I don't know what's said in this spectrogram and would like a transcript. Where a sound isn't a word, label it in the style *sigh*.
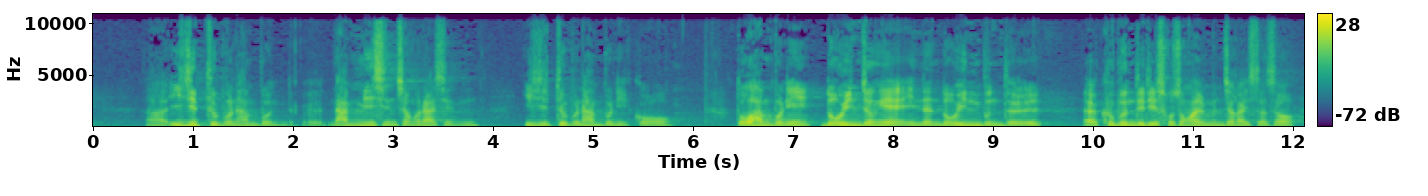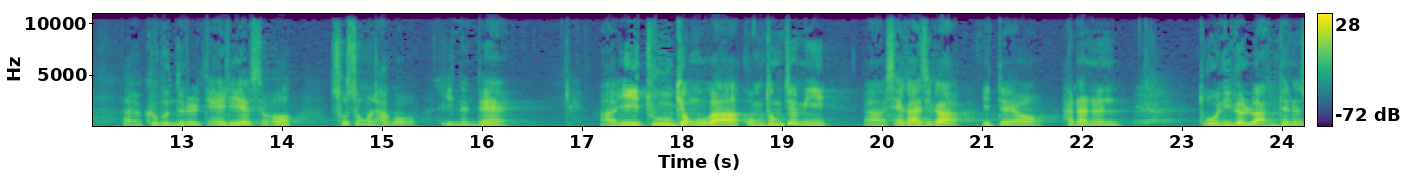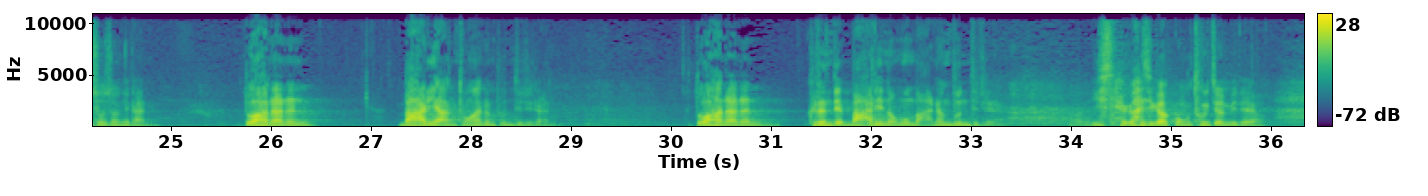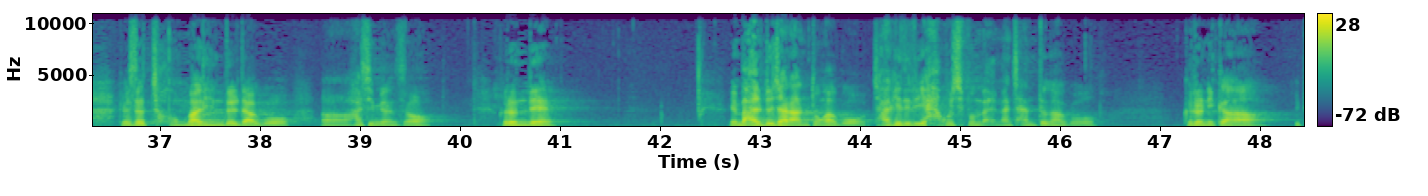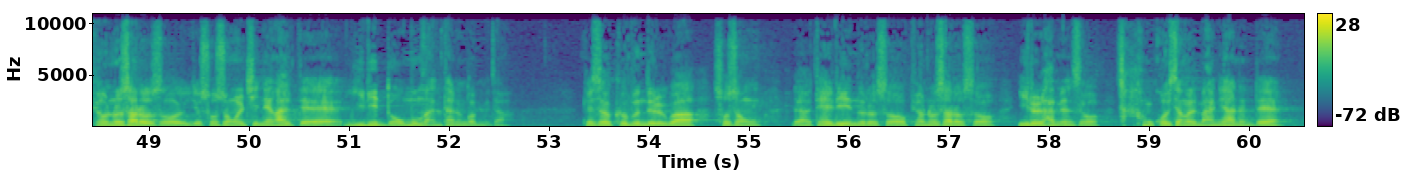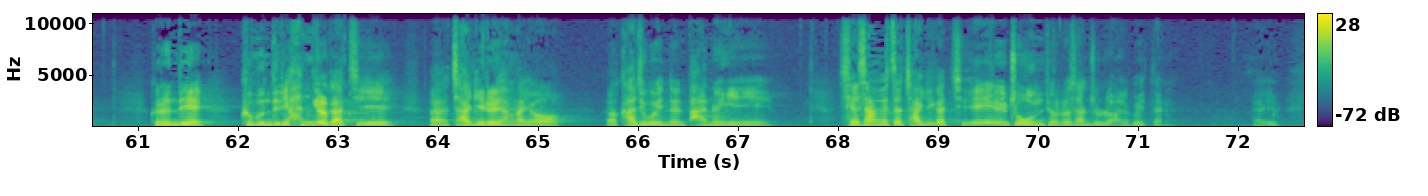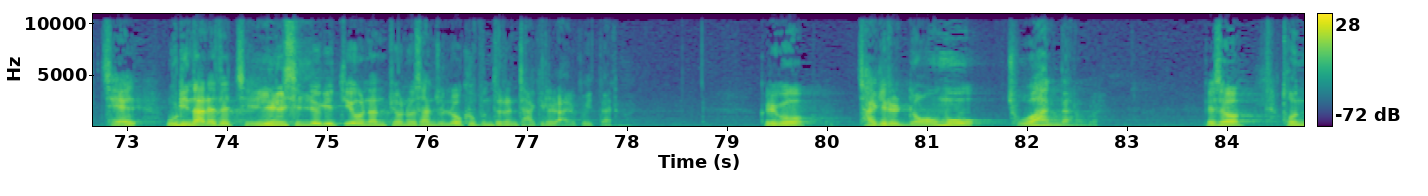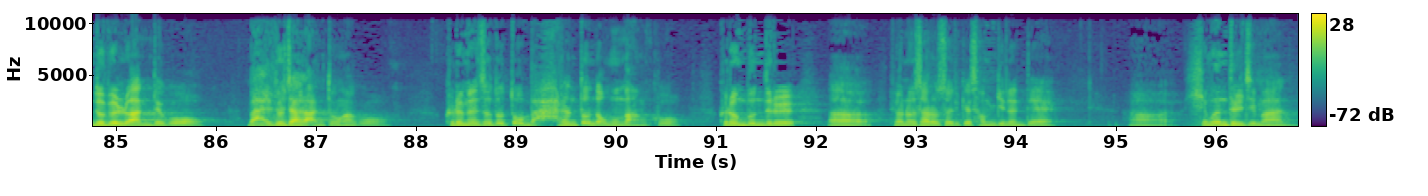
이집트 분 한 분, 그 난민 신청을 하신 이집트 분 한 분이 있고 또 한 분이 노인정에 있는 노인분들 그분들이 소송할 문제가 있어서 그분들을 대리해서 소송을 하고 있는데 아, 이두 경우가 공통점이 아, 세 가지가 있대요. 하나는 돈이 별로 안 되는 소송이라는 또 하나는 말이 안 통하는 분들이라는 또 하나는 그런데 말이 너무 많은 분들이라는 이 세 가지가 공통점이래요. 그래서 정말 힘들다고 어, 하시면서 그런데 말도 잘 안 통하고 자기들이 하고 싶은 말만 잔뜩 하고 그러니까 변호사로서 이게 소송을 진행할 때 일이 너무 많다는 겁니다. 그래서 그분들과 소송 대리인으로서 변호사로서 일을 하면서 참 고생을 많이 하는데 그런데 그분들이 한결같이 자기를 향하여 가지고 있는 반응이 세상에서 자기가 제일 좋은 변호사인 줄로 알고 있다는 거예요. 제, 우리나라에서 제일 실력이 뛰어난 변호사인 줄로 그분들은 자기를 알고 있다는 거예요. 그리고 자기를 너무 좋아한다는 거예요. 그래서 돈도 별로 안 되고 말도 잘 안 통하고 그러면서도 또 말은 또 너무 많고 그런 분들을 어, 변호사로서 이렇게 섬기는데 어, 힘은 들지만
